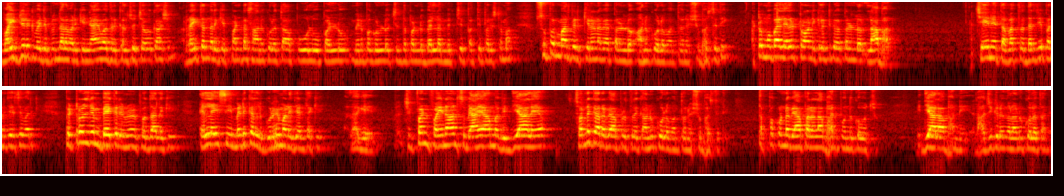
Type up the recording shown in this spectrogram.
వైద్యులకు వైద్య బృందాల వారికి న్యాయవాదులు కలిసి వచ్చే అవకాశం రైతందరికీ పంట సానుకూలత పూలు పళ్ళు మినపగుళ్ళు చింతపండు బెల్లం మిర్చి పత్తి పరిశ్రమ సూపర్ మార్కెట్ కిరాణా వ్యాపారంలో అనుకూలవంతమైన శుభస్థితి ఆటోమొబైల్ ఎలక్ట్రానిక్ ఎలక్ట్రిక్ వ్యాపారంలో లాభాలు. చేనేత వస్త్ర దర్జీ పనిచేసే వారికి పెట్రోలియం బేకరీ నూనె ఎల్ఐసి మెడికల్ గృహ ఏజెంట్లకి అలాగే చిట్ ఫండ్ ఫైనాన్స్ వ్యాయామ విద్యాలయ స్వర్ణకార వ్యాపారస్తులకు అనుకూలవంతమైన శుభస్థితి. తప్పకుండా వ్యాపార లాభాన్ని పొందుకోవచ్చు. విద్యాలాభాన్ని రాజకీయ రంగంలో అనుకూలతని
